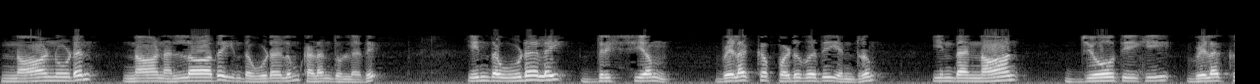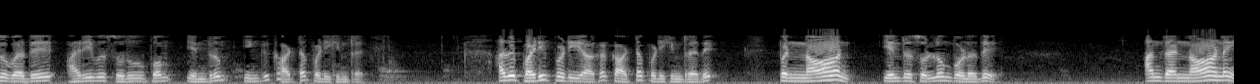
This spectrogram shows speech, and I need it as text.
நானுடன் நான் அல்லாத இந்த உடலும் கலந்துள்ளது. இந்த உடலை திருஷ்யம் விளக்கப்படுவது என்றும் இந்த நான் ஜோதிகி விளக்குவது அறிவு சொரூபம் என்றும் இங்கு காட்டப்படுகின்றது அது படிப்படியாக காட்டப்படுகின்றது. இப்ப நான் என்று சொல்லும் பொழுது அந்த நானை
